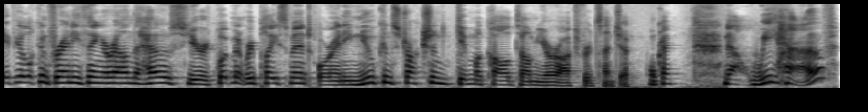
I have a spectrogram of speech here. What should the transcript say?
if you're looking for anything around the house, your equipment replacement, or any new construction, give them a call. Tell them your Oxford sent you. Okay. Now we have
